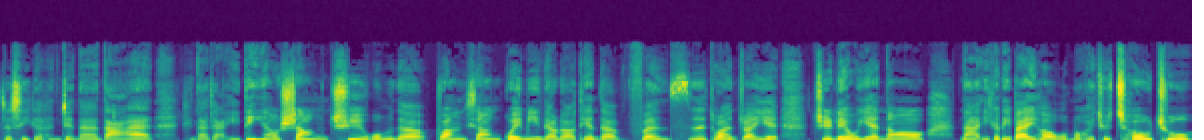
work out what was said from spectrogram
这是一个很简单的答案，请大家一定要上去我们的芳香闺蜜聊聊天的粉丝团专业去留言哦。那一个礼拜以后，我们会去抽出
